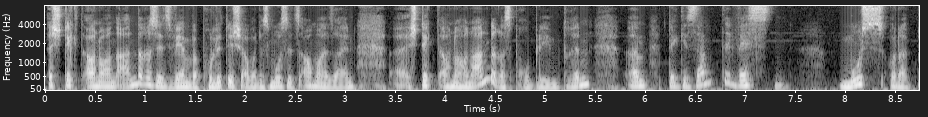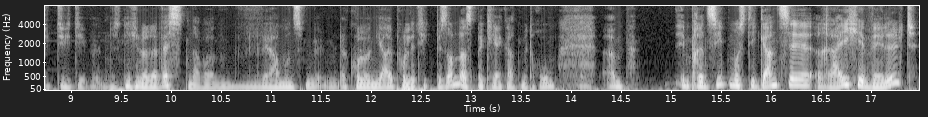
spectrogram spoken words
es steckt auch noch ein anderes, jetzt wären wir politisch, aber das muss jetzt auch mal sein, äh, es steckt auch noch ein anderes Problem drin. Ähm, der gesamte Westen muss, oder die, die, nicht nur der Westen, aber wir haben uns mit der Kolonialpolitik besonders bekleckert mit Rom. Ähm, Im Prinzip muss die ganze reiche Welt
